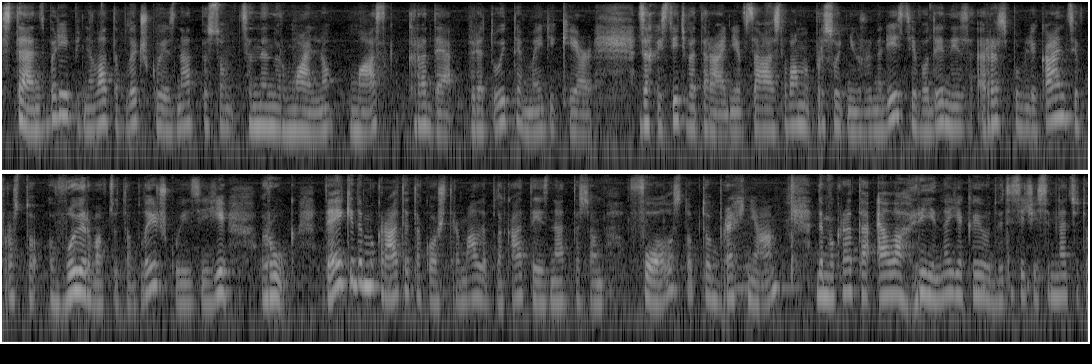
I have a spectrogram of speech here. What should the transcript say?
Стенсбері підняла табличку із надписом Це ненормально. Маск краде. Врятуйте Medicare. Захистіть ветеранів. За словами присутніх журналістів, один із республіканців просто вирвав цю табличку із її рук. Деякі демократи також тримали плакати із надписом «False», тобто брехня. Демократа Ела Гріна, який у 2017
